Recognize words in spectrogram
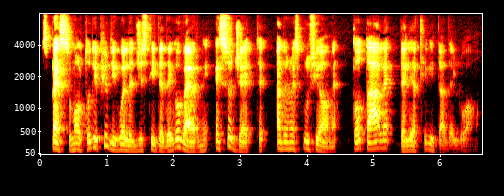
spesso molto di più di quelle gestite dai governi e soggette ad un'esclusione totale delle attività dell'uomo.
